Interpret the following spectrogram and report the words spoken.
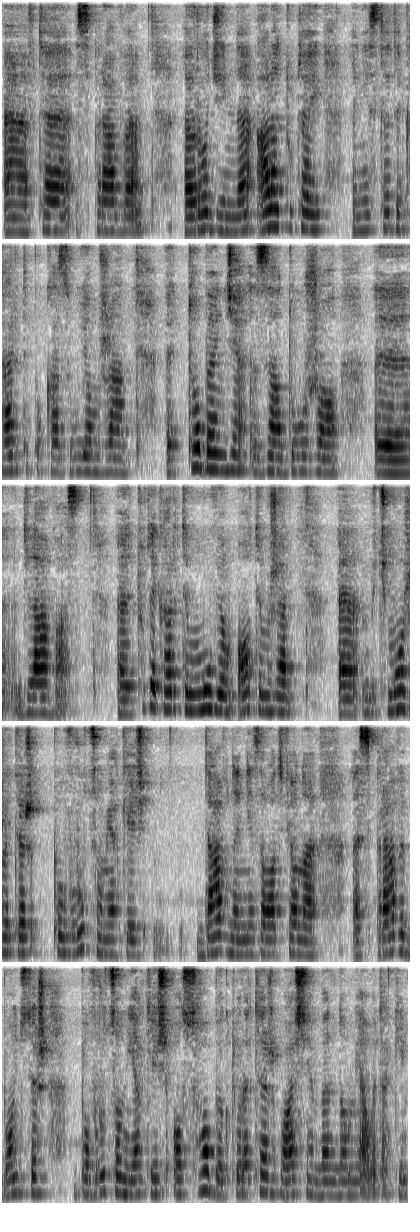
e, w te sprawy rodzinne, ale tutaj niestety karty pokazują, że to będzie za dużo e, dla Was. E, tutaj karty mówią o tym, że być może też powrócą jakieś dawne, niezałatwione e, sprawy, bądź też powrócą jakieś osoby, które też właśnie będą miały taki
